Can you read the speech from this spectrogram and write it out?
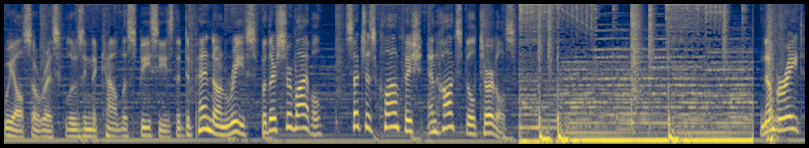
we also risk losing the countless species that depend on reefs for their survival, such as clownfish and hawksbill turtles. Number 8.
